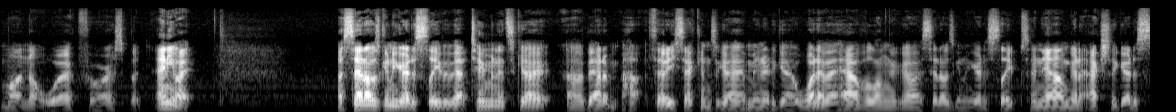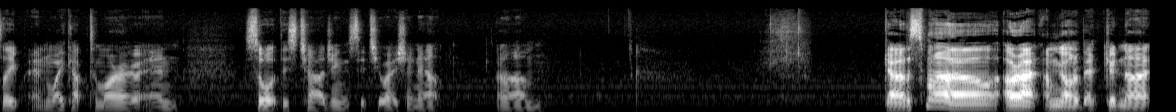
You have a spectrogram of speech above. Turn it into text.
might not work for us. But anyway, I said I was going to go to sleep about two minutes ago, uh, about a, 30 seconds ago, a minute ago, whatever, however long ago I said I was going to go to sleep. So now I'm going to actually go to sleep and wake up tomorrow and sort this charging situation out. Um, gotta smile. Alright, I'm going to bed. Good night.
